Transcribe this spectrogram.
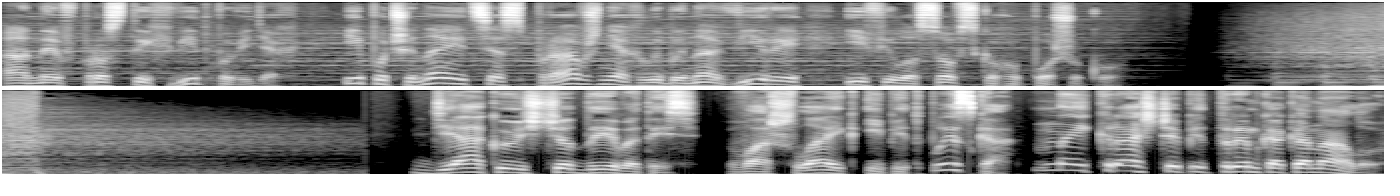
а не в простих відповідях, і починається справжня глибина віри і філософського пошуку. Дякую, що дивитесь. Ваш лайк і підписка найкраща підтримка каналу.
